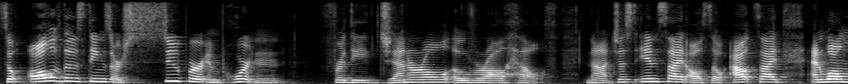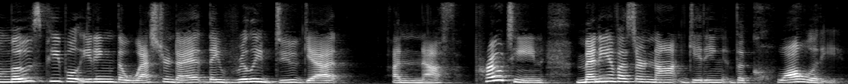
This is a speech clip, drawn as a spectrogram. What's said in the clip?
So all of those things are super important for the general overall health not just inside, also outside. And while most people eating the Western diet, they really do get enough protein, many of us are not getting the quality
